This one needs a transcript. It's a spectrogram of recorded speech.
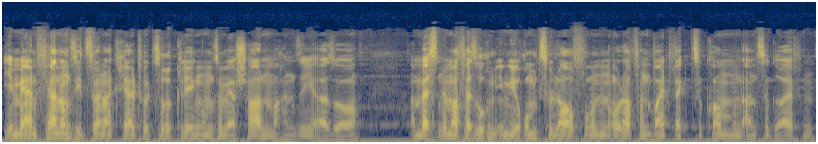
je mehr Entfernung sie zu einer Kreatur zurücklegen, umso mehr Schaden machen sie. Also, am besten immer versuchen, irgendwie rumzulaufen oder von weit weg zu kommen und anzugreifen.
